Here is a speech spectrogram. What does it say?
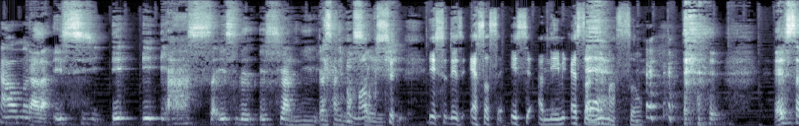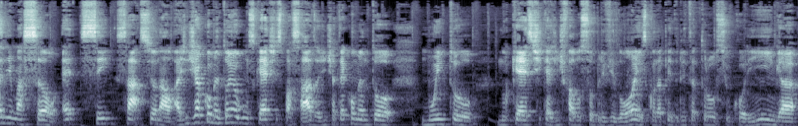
Palmas. Cara, esse. E, e, essa, esse, esse anime, essa animação. esse, esse, essa, esse anime, essa é. animação. essa animação é sensacional. A gente já comentou em alguns casts passados, a gente até comentou muito no cast que a gente falou sobre vilões, quando a Pedrita trouxe o Coringa.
